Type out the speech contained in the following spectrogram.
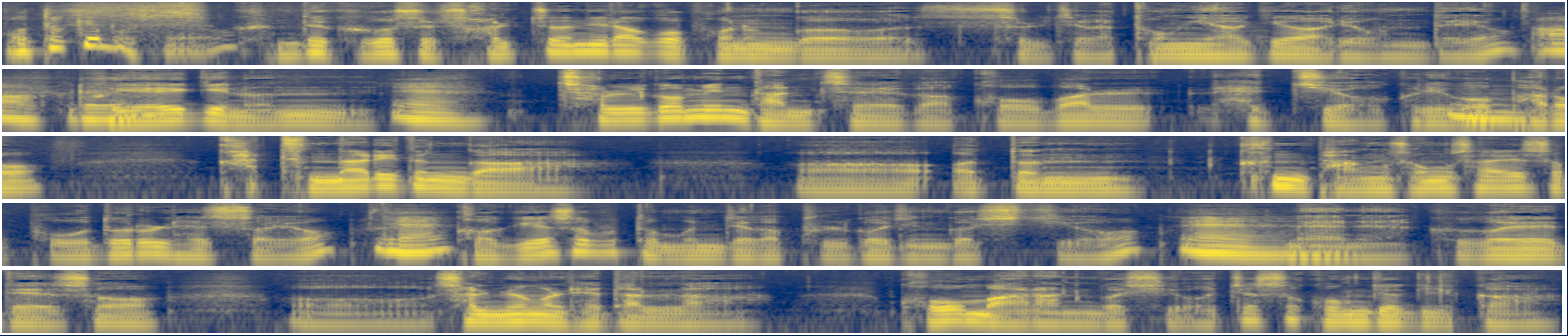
어떻게 보세요? 근데 그것을 설전이라고 보는 것을 제가 동의하기가 어려운데요. 아, 그 얘기는 예. 철거민 단체가 고발했지요. 그리고 음. 바로 같은 날이든가 어 어떤 큰 방송사에서 보도를 했어요. 예. 거기에서부터 문제가 불거진 것이지요. 예. 네네. 그거에 대해서 어 설명을 해달라. 고 말한 것이 어째서 공격일까?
